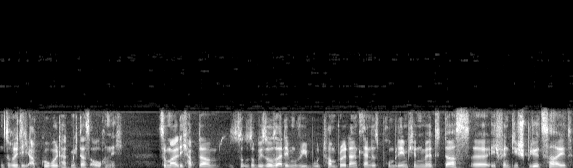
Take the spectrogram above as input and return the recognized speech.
so richtig abgeholt hat mich das auch nicht. Zumal ich habe da sowieso seit dem Reboot Tomb Raider ein kleines Problemchen mit, dass äh, ich finde, die Spielzeit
